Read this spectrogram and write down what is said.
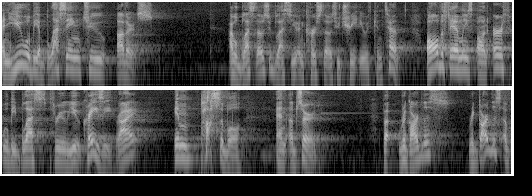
and you will be a blessing to others. I will bless those who bless you and curse those who treat you with contempt. All the families on earth will be blessed through you. Crazy, right? Impossible and absurd. But regardless, regardless of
